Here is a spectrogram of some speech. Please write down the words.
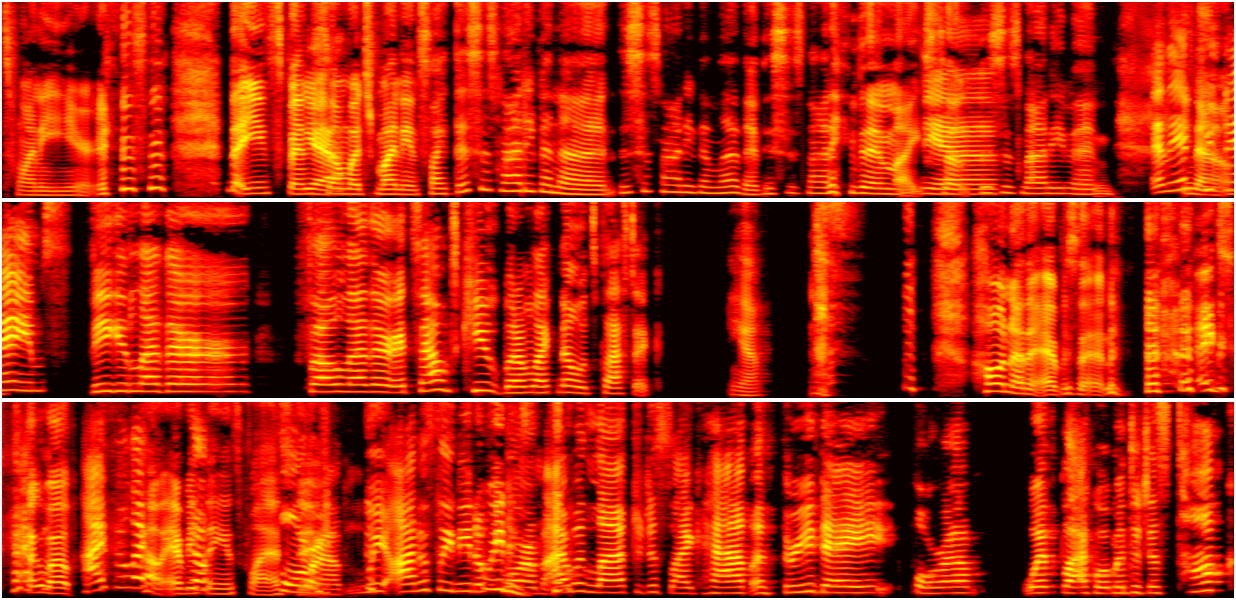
20 years that you spend yeah. so much money. It's like, this is not even a, this is not even leather. This is not even like, yeah. so, this is not even. And they have cute know. names vegan leather, faux leather. It sounds cute, but I'm like, no, it's plastic. Yeah. Whole nother episode. exactly. Talk about I feel like how everything is plastic. Forum. We honestly need a we forum. I would love to just like have a three day forum with black women to just talk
